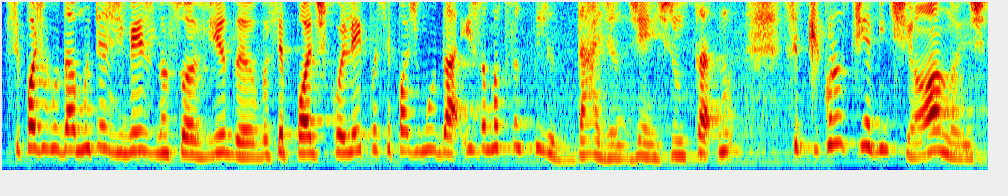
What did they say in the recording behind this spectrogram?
Você pode mudar muitas vezes na sua vida, você pode escolher e você pode mudar. Isso é uma tranquilidade, gente. Não tá, não, porque quando eu tinha 20 anos,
